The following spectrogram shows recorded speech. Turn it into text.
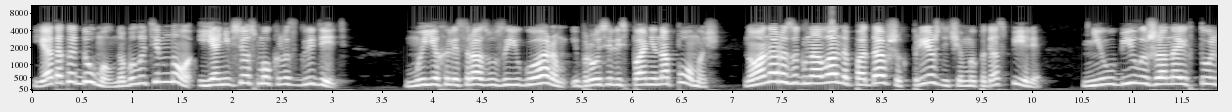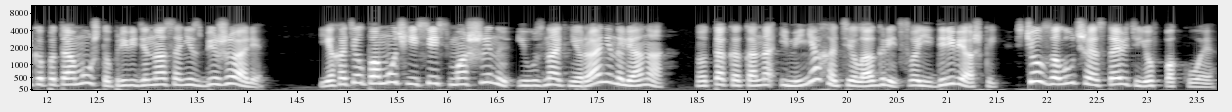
«Я так и думал, но было темно, и я не все смог разглядеть. Мы ехали сразу за Ягуаром и бросились пане на помощь, но она разогнала нападавших, прежде чем мы подоспели. Не убила же она их только потому, что при виде нас они сбежали. Я хотел помочь ей сесть в машину и узнать, не ранена ли она, но так как она и меня хотела огреть своей деревяшкой, счел за лучшее оставить ее в покое.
